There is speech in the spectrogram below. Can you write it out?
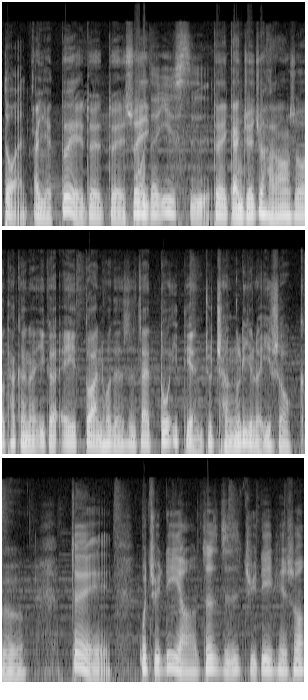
段。啊，也对对对，所以我的意思，对，感觉就好像说它可能一个 A 段或者是再多一点就成立了一首歌。对，我举例啊，这只是举例，比如说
